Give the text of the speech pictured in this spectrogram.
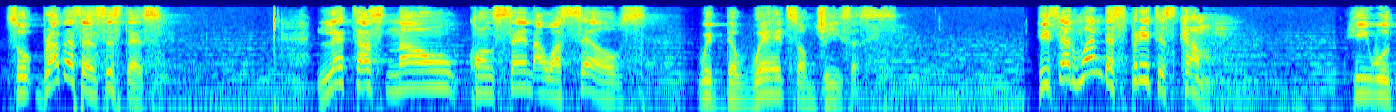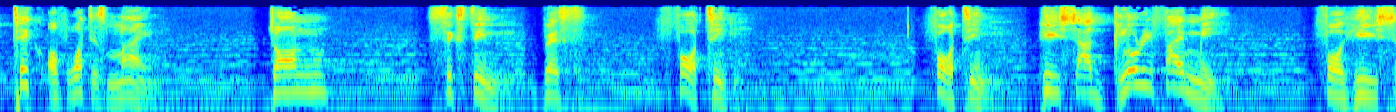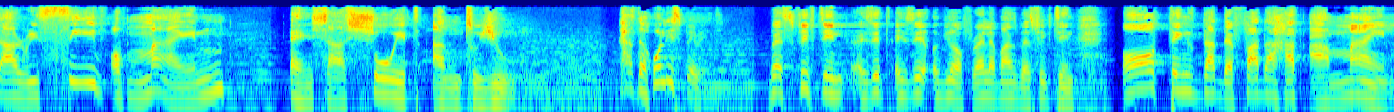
So, brothers and sisters, let us now concern ourselves with the words of Jesus. He said, when the Spirit is come, He will take of what is mine. John 16 verse 14. 14. He shall glorify me for he shall receive of mine and shall show it unto you. That's the Holy Spirit. Verse 15, is it, is it of relevance? Verse 15. All things that the Father hath are mine.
